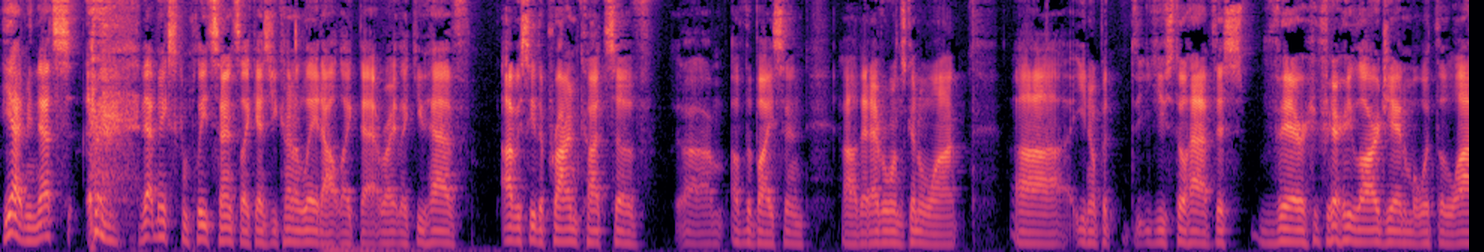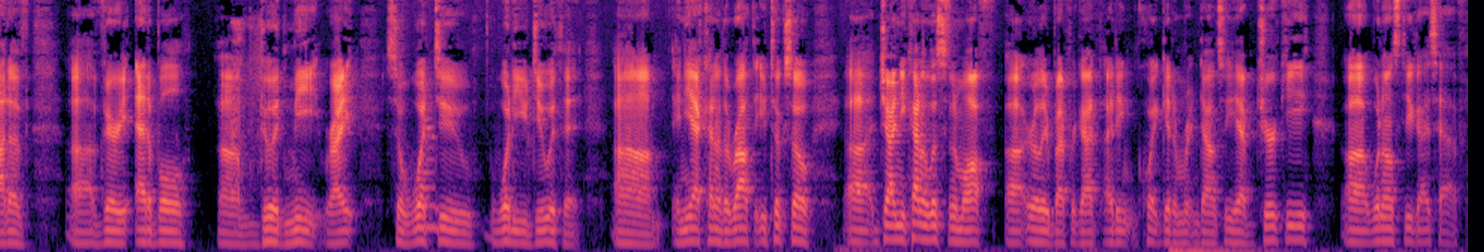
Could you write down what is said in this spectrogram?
yeah, I mean that's that makes complete sense. Like as you kind of laid out like that, right? Like you have obviously the prime cuts of um, of the bison uh, that everyone's going to want, uh, you know, but you still have this very very large animal with a lot of uh, very edible, um, good meat, right? So what yeah. do what do you do with it? Um, and yeah, kind of the route that you took. So uh, John, you kind of listed them off uh, earlier, but I forgot I didn't quite get them written down. So you have jerky. Uh, what else do you guys have?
